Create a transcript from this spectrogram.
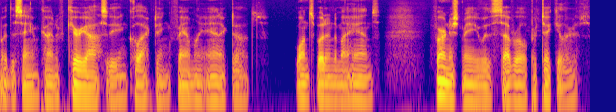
with the same kind of curiosity in collecting family anecdotes once put into my hands, furnished me with several particulars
